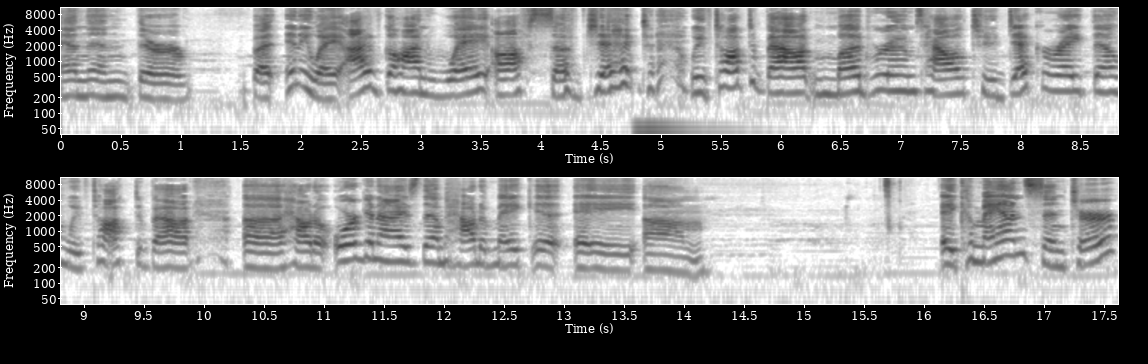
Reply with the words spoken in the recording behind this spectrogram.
And then there, but anyway, I've gone way off subject. We've talked about mud rooms, how to decorate them. We've talked about uh, how to organize them, how to make it a, um, a command center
